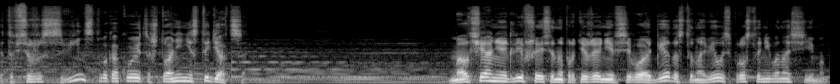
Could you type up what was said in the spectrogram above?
«Это все же свинство какое-то, что они не стыдятся». Молчание, длившееся на протяжении всего обеда, становилось просто невыносимым.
